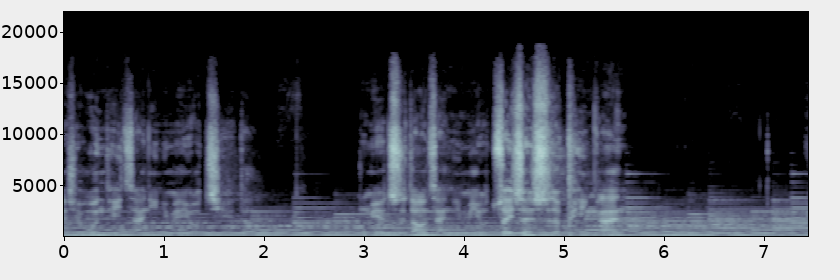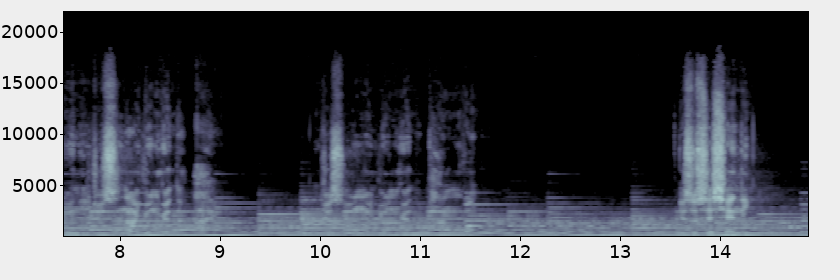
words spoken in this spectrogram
那些问题在你里面有解答。我们也知道在你里面有最真实的平安，因为你就是那永远的爱。你就是我们永远的盼望。也是谢谢你，我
